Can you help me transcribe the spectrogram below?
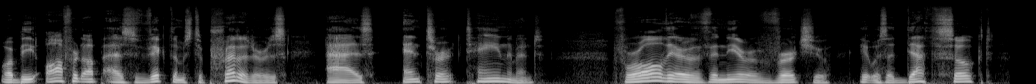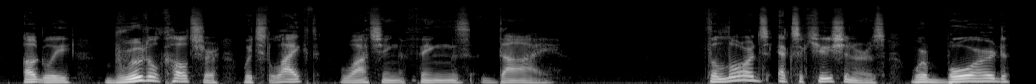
or be offered up as victims to predators as entertainment. For all their veneer of virtue, it was a death soaked, ugly, brutal culture which liked watching things die. The Lord's executioners were bored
